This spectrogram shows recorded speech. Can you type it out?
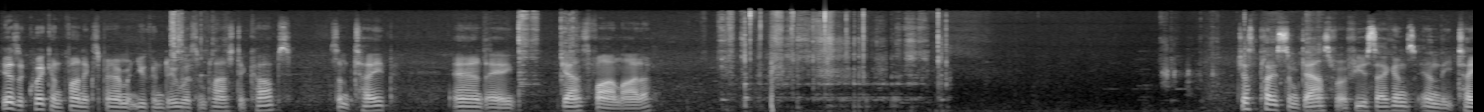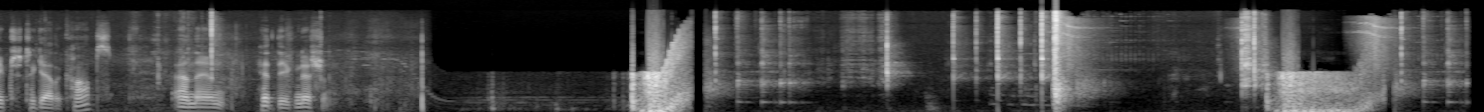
Here's a quick and fun experiment you can do with some plastic cups, some tape, and a gas fire lighter. Just place some gas for a few seconds in the taped together cups and then hit the ignition.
